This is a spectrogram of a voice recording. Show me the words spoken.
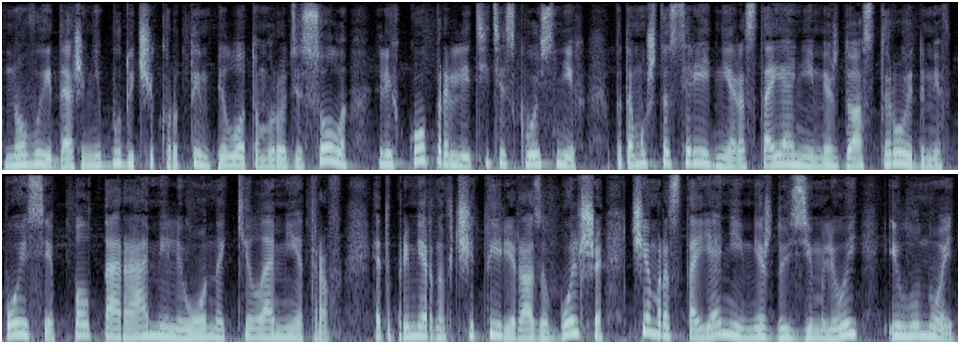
Но вы, даже не будучи крутым пилотом вроде Соло, легко пролетите сквозь них, потому что среднее расстояние между астероидами в поясе полтора миллиона километров. Это примерно в 4 раза больше, чем расстояние между Землей и Луной.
